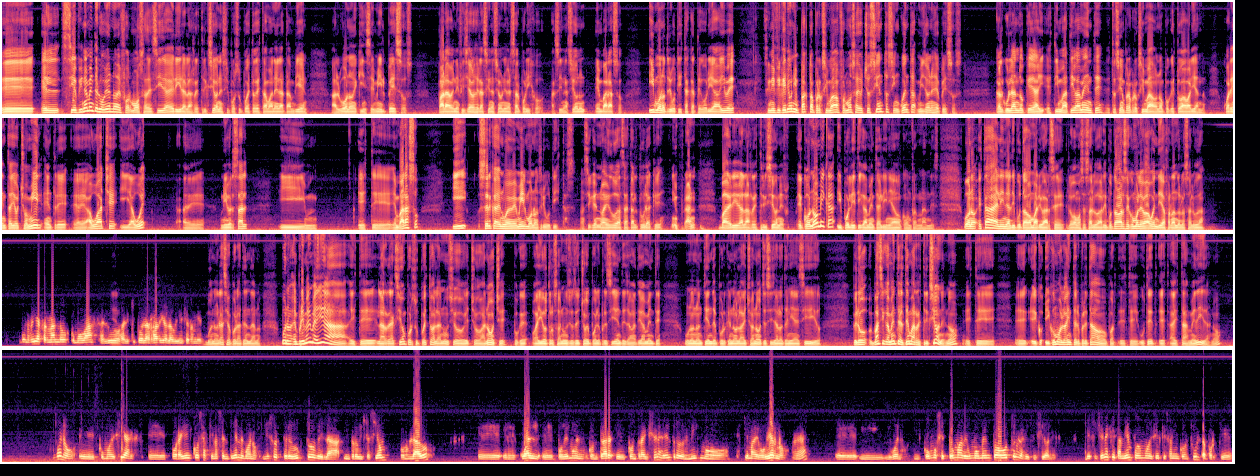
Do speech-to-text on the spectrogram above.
Eh, el, si finalmente el gobierno de Formosa decide adherir a las restricciones y por supuesto de esta manera también al bono de 15 mil pesos para beneficiarios de la asignación universal por hijo, asignación embarazo y monotributistas categoría A y B, significaría un impacto aproximado en Formosa de 850 millones de pesos, calculando que hay estimativamente, esto siempre aproximado, ¿no? porque esto va variando, 48 mil entre eh, AUH y AUE, eh, universal y este embarazo, y cerca de 9.000 monotributistas. Así que no hay dudas a esta altura que Infran va a adherir a las restricciones económicas y políticamente alineado con Fernández. Bueno, está en línea el diputado Mario Arce, lo vamos a saludar. Diputado Arce, ¿cómo le va? Buen día, Fernando lo saluda. Días, Fernando. ¿Cómo va? Saludos al equipo de la radio a la audiencia también. Bueno, gracias por atendernos. Bueno, en primer medida, este, la reacción, por supuesto, al anuncio hecho anoche, porque hay otros anuncios hechos hoy por el presidente, llamativamente, uno no entiende por qué no lo ha hecho anoche si ya lo tenía decidido. Pero básicamente el tema restricciones, ¿no? Este, eh, y cómo lo ha interpretado este, usted a estas medidas, ¿no? Bueno, eh, como decías, eh, por ahí hay cosas que no se entienden, bueno, y eso es producto de la improvisación, por un lado, en el cual podemos encontrar contradicciones dentro del mismo esquema de gobierno, y, y, bueno, y cómo se toma de un momento a otro las decisiones. Decisiones que también podemos decir que son inconsulta porque,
